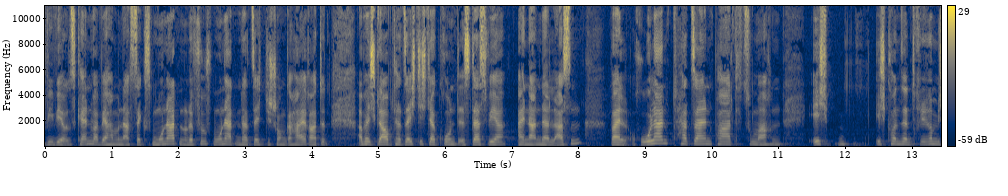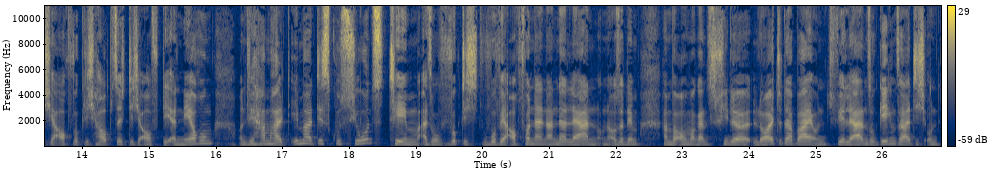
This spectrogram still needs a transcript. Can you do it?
wie wir uns kennen, weil wir haben nach sechs Monaten oder fünf Monaten tatsächlich schon geheiratet. Aber ich glaube tatsächlich der Grund ist, dass wir einander lassen, weil Roland hat seinen Part zu machen. Ich ich konzentriere mich ja auch wirklich hauptsächlich auf die Ernährung. Und wir haben halt immer Diskussionsthemen, also wirklich, wo wir auch voneinander lernen. Und außerdem haben wir auch immer ganz viele Leute dabei und wir lernen so gegenseitig. Und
